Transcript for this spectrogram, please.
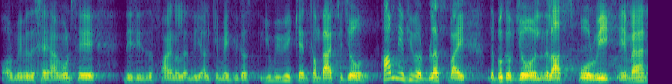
or maybe the, I won't say this is the final and the ultimate because you we can come back to Joel. How many of you were blessed by the book of Joel in the last four weeks? Amen.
